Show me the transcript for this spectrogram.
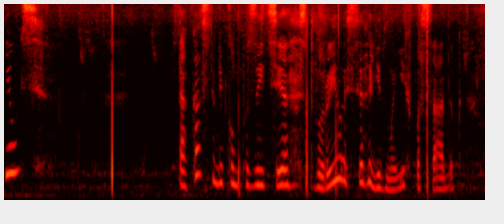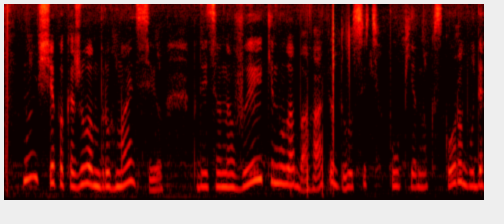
І ось така собі композиція створилася від моїх посадок. Ну і ще покажу вам бругмансію. Подивіться, вона викинула багато досить пуп'янок. Скоро буде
